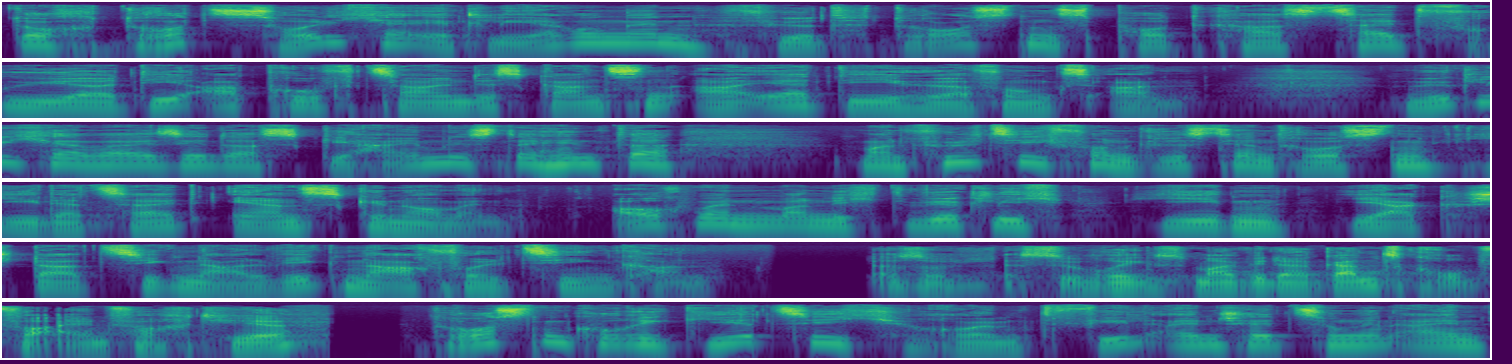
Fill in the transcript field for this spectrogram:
Doch trotz solcher Erklärungen führt Drostens Podcast seit Frühjahr die Abrufzahlen des ganzen ARD-Hörfunks an. Möglicherweise das Geheimnis dahinter, man fühlt sich von Christian Drosten jederzeit ernst genommen, auch wenn man nicht wirklich jeden Jag-Stadt-Signalweg nachvollziehen kann. Also das ist übrigens mal wieder ganz grob vereinfacht hier. Drosten korrigiert sich, räumt Fehleinschätzungen ein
